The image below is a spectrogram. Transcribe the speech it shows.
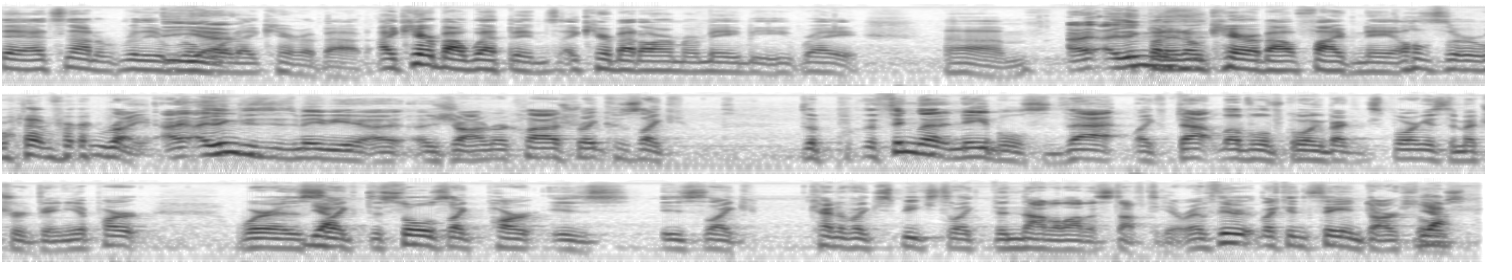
That's not really a Yeah. reward I care about. I care about weapons. I care about armor, maybe right. Um, I, I think but I don't is- care about five nails or whatever. Right. I, I think this is maybe a, a genre clash, right? Because like the the thing that enables that like that level of going back and exploring is the Metroidvania part, whereas Yeah. like the Souls like part is is like kind of like speaks to like the not a lot of stuff to get. Right. If they're like in say in Dark Souls, Yeah.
